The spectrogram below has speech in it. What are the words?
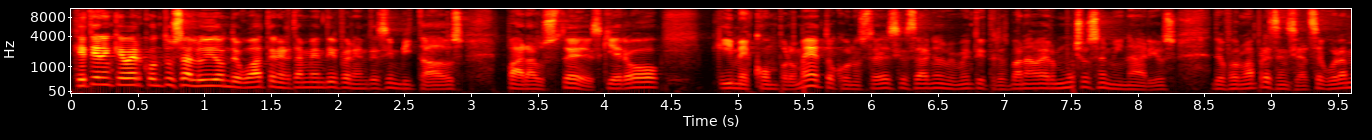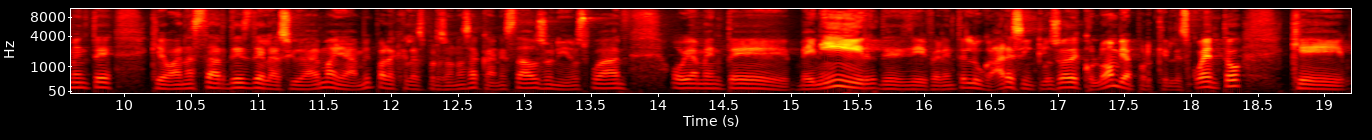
que tienen que ver con tu salud y donde voy a tener también diferentes invitados para ustedes. Quiero y me comprometo con ustedes que este año 2023 van a haber muchos seminarios de forma presencial, seguramente que van a estar desde la ciudad de Miami para que las personas acá en Estados Unidos puedan obviamente venir de diferentes lugares, incluso de Colombia, porque les cuento que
